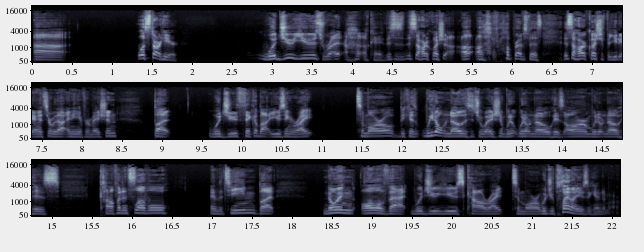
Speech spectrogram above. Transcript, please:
Uh, let's start here. Would you use Wright? Okay, this is this is a hard question. I'll, I'll, I'll preface this. This is a hard question for you to answer without any information. But would you think about using Wright tomorrow? Because we don't know the situation. We don't, we don't know his arm. We don't know his confidence level in the team. But knowing all of that, would you use Kyle Wright tomorrow? Would you plan on using him tomorrow?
